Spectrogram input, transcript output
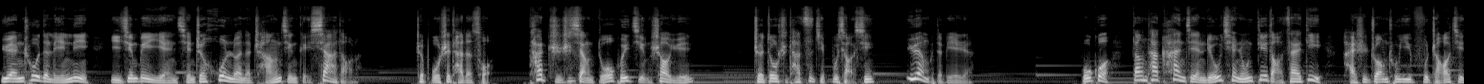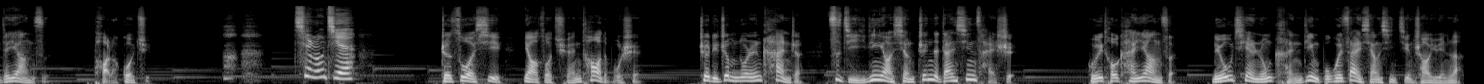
远处的琳琳已经被眼前这混乱的场景给吓到了，这不是他的错，他只是想夺回景少云，这都是他自己不小心，怨不得别人。不过，当他看见刘倩蓉跌倒在地，还是装出一副着急的样子，跑了过去。啊，倩蓉姐，这做戏要做全套的不是？这里这么多人看着，自己一定要像真的担心才是。回头看样子，刘倩蓉肯定不会再相信景少云了。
